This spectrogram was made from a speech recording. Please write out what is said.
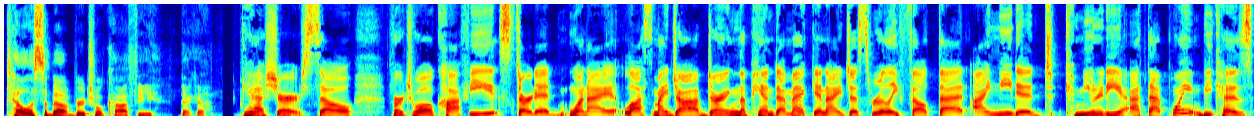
Tell us about virtual coffee bekah Yeah, sure. So, virtual coffee started when I lost my job during the pandemic, and I just really felt that I needed community at that point because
